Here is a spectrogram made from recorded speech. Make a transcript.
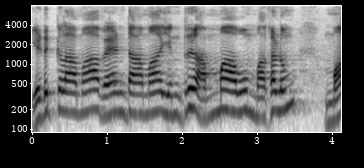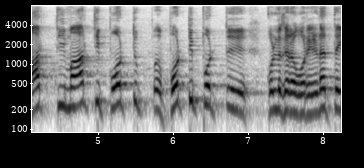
எடுக்கலாமா வேண்டாமா என்று அம்மாவும் மகளும் மாற்றி மாற்றி போட்டு போட்டி போட்டு கொள்ளுகிற ஒரு இடத்தை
